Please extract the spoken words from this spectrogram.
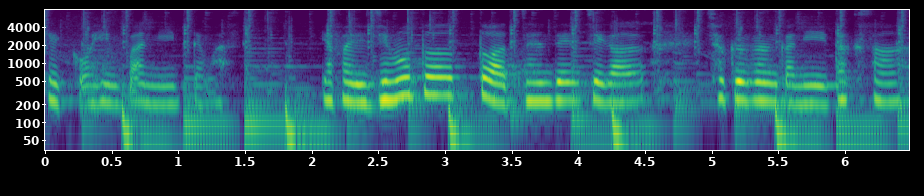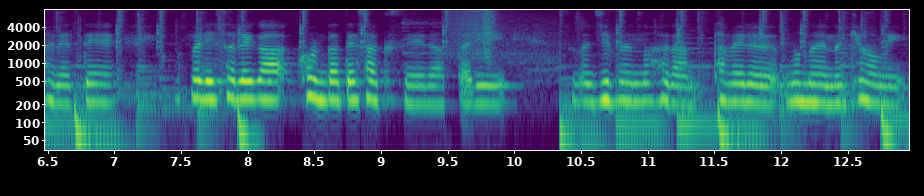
結構頻繁に行ってます。やっぱり地元とは全然違う食文化にたくさん触れてやっぱりそれが献立作成だったりその自分の普段食べるものへの興味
